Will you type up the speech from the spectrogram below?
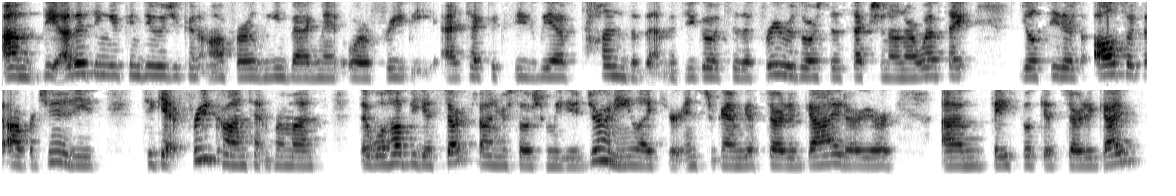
Um, the other thing you can do is you can offer a lead magnet or a freebie. At Tech Pixies, we have tons of them. If you go to the free resources section on our website, you'll see there's all sorts of opportunities to get free content from us that will help you get started on your social media journey, like your Instagram Get Started guide or your um, Facebook Get Started guide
